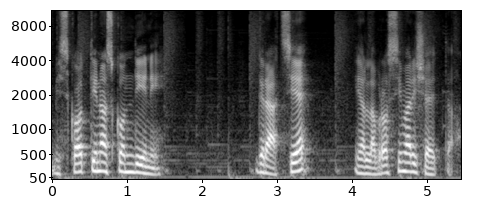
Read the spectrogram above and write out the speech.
Biscotti nascondini. Grazie e alla prossima ricetta.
